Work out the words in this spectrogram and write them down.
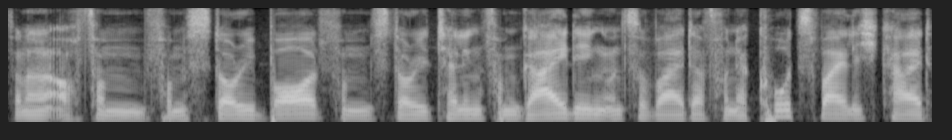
sondern auch vom, vom Storyboard, vom Storytelling, vom Guiding und so weiter, von der Kurzweiligkeit.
